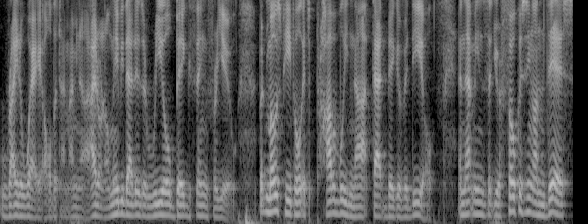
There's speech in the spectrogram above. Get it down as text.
right away all the time. I mean, I don't know, maybe that is a real big thing for you, but most people, it's probably not that big of a deal. And that means that you're focusing on this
